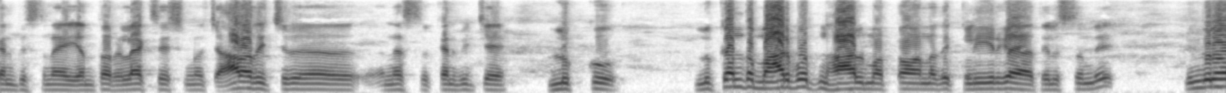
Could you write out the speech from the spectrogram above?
కనిపిస్తున్నాయి. ఎంతో రిలాక్సేషన్ చాలా రిచ్నెస్ కనిపించే లుక్. లుక్ అంతా మారిపోతుంది హాల్ మొత్తం అన్నది క్లియర్గా తెలుస్తుంది. ఇందులో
